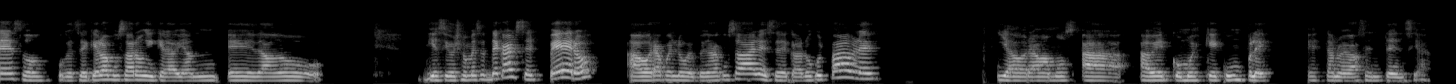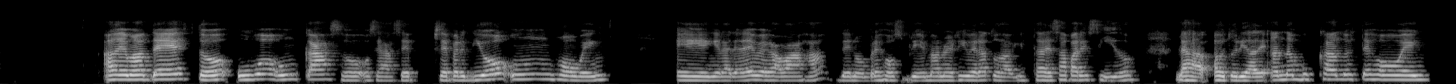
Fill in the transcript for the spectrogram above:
eso, porque sé que lo acusaron y que le habían eh, dado 18 meses de cárcel, pero ahora pues lo vuelven a acusar, él se declaró culpable y ahora vamos a, a ver cómo es que cumple esta nueva sentencia. Además de esto, hubo un caso, o sea, se, se perdió un joven en el área de Vega Baja, de nombre Josbriel Manuel Rivera, todavía está desaparecido. Las autoridades andan buscando a este joven,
